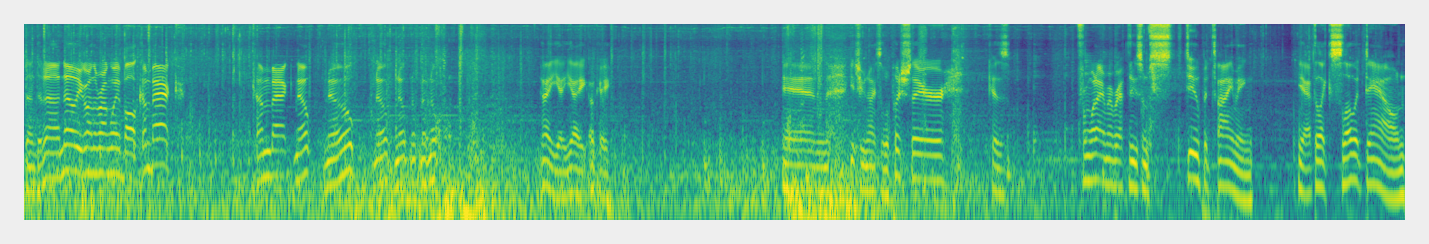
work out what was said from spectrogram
Dun dun dun. No, you're going the wrong way, ball. Come back. Come back. Nope. Nope. Nope. Nope. Nope. Nope. Nope. Ay, ay. Okay. And get you a nice little push there. Because from what I remember, I have to do some stupid timing. Yeah, I have to like slow it down.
